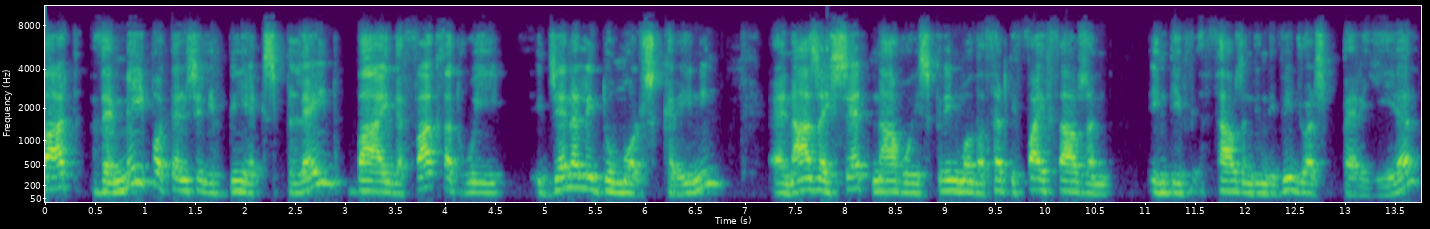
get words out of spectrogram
but they may potentially be explained by the fact that we generally do more screening. And as I said, now we screen more than 35,000 indiv individuals per year.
